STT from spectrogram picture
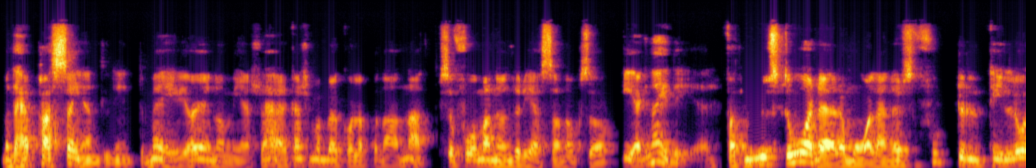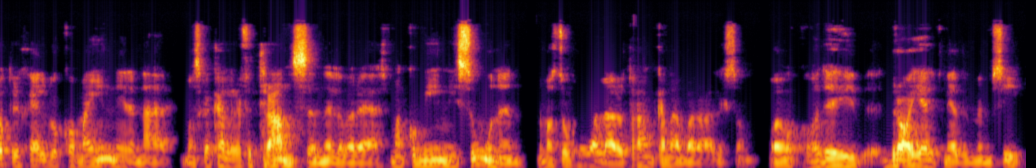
men det här passar egentligen inte mig. Jag är nog mer så här. Kanske man börjar kolla på något annat. Så får man under resan också egna idéer idéer. För att när du står där och målar, när så fort du tillåter dig själv att komma in i den här, man ska kalla det för transen eller vad det är, så man kommer in i zonen när man står och målar och tankarna bara liksom. Och, och det är ju bra hjälpmedel med musik.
